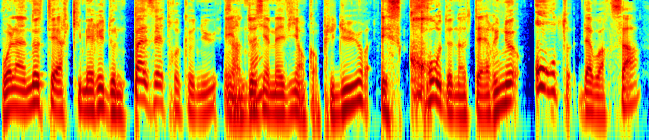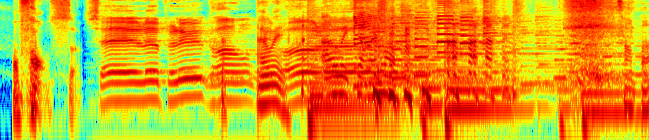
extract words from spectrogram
Voilà un notaire qui mérite de ne pas être connu. Et un deuxième avis encore plus dur escroc de notaire. Une honte d'avoir ça en France. C'est le plus grand. Ah ouais. Ah ouais, carrément. Sympa.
